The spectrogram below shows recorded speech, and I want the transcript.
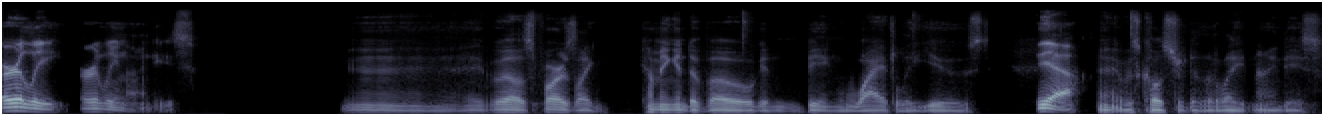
early early 90s Uh, well, as far as like coming into vogue and being widely used, yeah it was closer to the late 90s.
